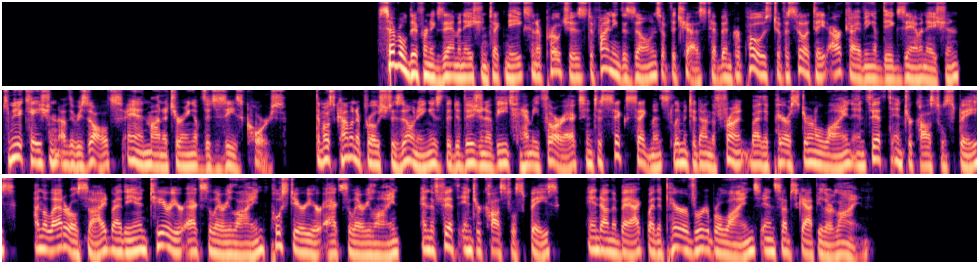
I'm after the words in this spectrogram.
Several different examination techniques and approaches to finding the zones of the chest have been proposed to facilitate archiving of the examination, communication of the results, and monitoring of the disease course. The most common approach to zoning is the division of each hemithorax into six segments limited on the front by the parasternal line and fifth intercostal space, on the lateral side by the anterior axillary line, posterior axillary line, and the fifth intercostal space, and on the back by the paravertebral lines and subscapular line.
